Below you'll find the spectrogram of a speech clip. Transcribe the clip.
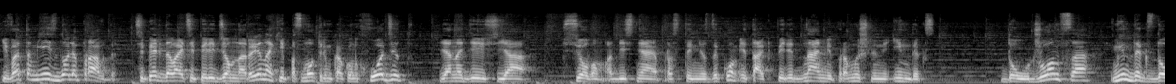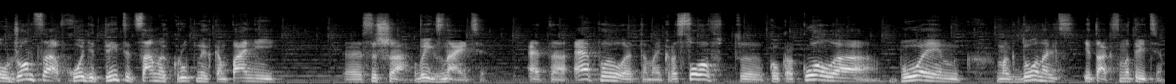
И в этом есть доля правды. Теперь давайте перейдем на рынок и посмотрим, как он ходит. Я надеюсь, я все вам объясняю простым языком. Итак, перед нами промышленный индекс Доу Джонса. В индекс Доу Джонса входит 30 самых крупных компаний э, США. Вы их знаете. Это Apple, это Microsoft, Coca-Cola, Boeing, Макдональдс. Итак, смотрите.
